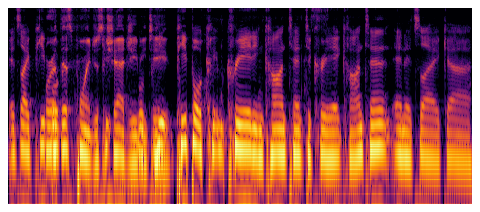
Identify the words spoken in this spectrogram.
It's like people Or at this point, just chat well, GBT. pe- people c- creating content to create content, and it's like, uh,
